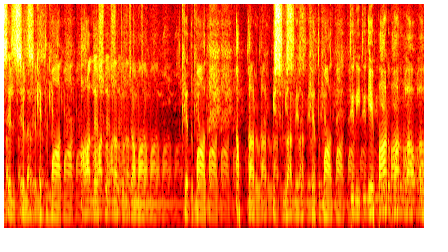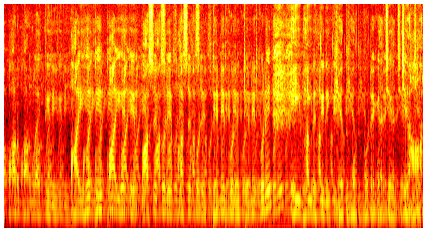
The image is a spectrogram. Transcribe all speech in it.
সিলসিলা খেদমাত আলে সুন্নাতুল জামাত খেদমাত আপনার ইসলামের খেদমাত তিনি এপার বাংলা ওপার বাংলায় তিনি পায়ে হেঁটে পায়ে হেঁটে বাসে করে বাসে করে টেনে করে টেনে করে এইভাবে তিনি খেদমত করে গেছেন যে হ্যাঁ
